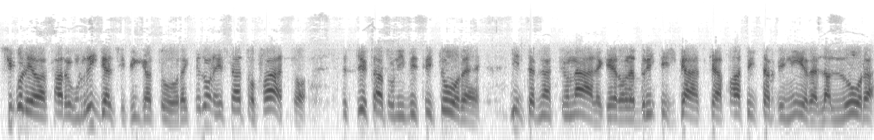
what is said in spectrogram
si voleva fare un rigassificatore che non è stato fatto. C'è stato un investitore internazionale che era la British Gas che ha fatto intervenire l'allora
